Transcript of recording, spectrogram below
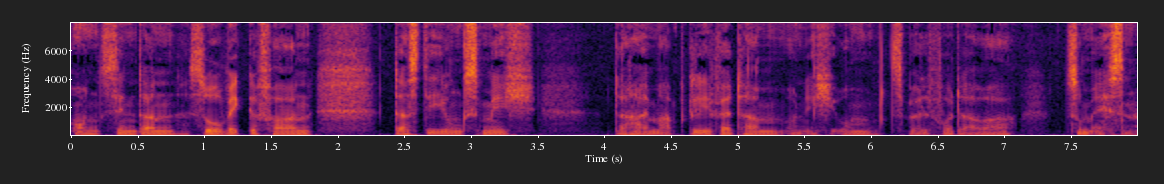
und sind dann so weggefahren, dass die Jungs mich daheim abgeliefert haben und ich um 12 Uhr da war zum Essen.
